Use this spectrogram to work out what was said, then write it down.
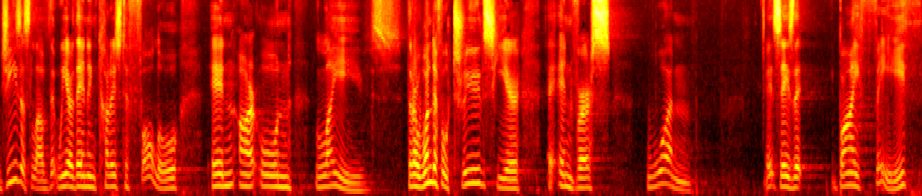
Jesus' love that we are then encouraged to follow in our own lives. There are wonderful truths here uh, in verse 1. It says that by faith,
